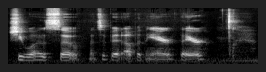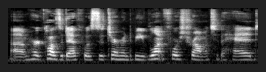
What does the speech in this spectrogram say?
she was, so that's a bit up in the air there. Um, her cause of death was determined to be blunt force trauma to the head.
